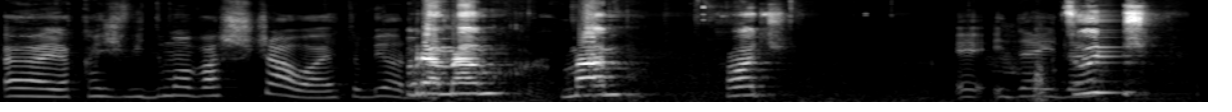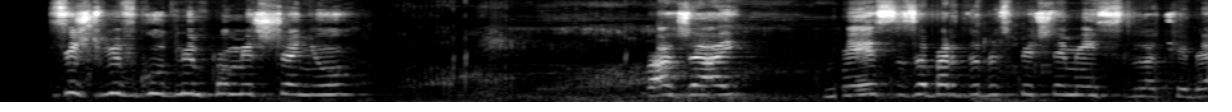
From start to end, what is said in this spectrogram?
E, jakaś widmowa szczała, ja to biorę. Dobra, mam, mam. Chodź. E, idę, idę. Cóż, jesteśmy w głównym pomieszczeniu. Uważaj, nie jest to za bardzo bezpieczne miejsce dla ciebie.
